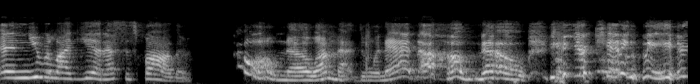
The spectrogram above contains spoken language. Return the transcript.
And you were like, yeah, that's his father. Oh no, I'm not doing that. Oh no, you're kidding me.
